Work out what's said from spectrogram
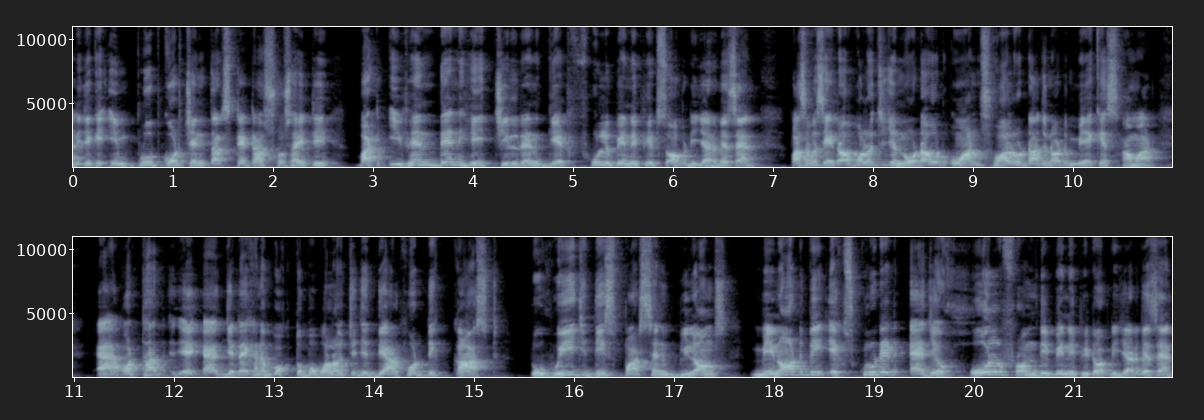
নিজেকে ইমপ্রুভ করছেন তার status society but even then he children get full benefits of reservation পাশাপাশি এটাও বলা হচ্ছে যে no doubt one swallow does not make a summer অর্থাৎ এ- এ, যেটা এখানে বক্তব্য বলা হচ্ছে যে therefore the caste to which this person belongs may not be excluded as a whole from the benefit of reservation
